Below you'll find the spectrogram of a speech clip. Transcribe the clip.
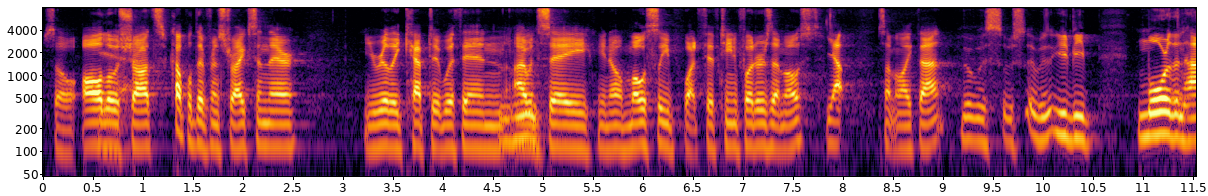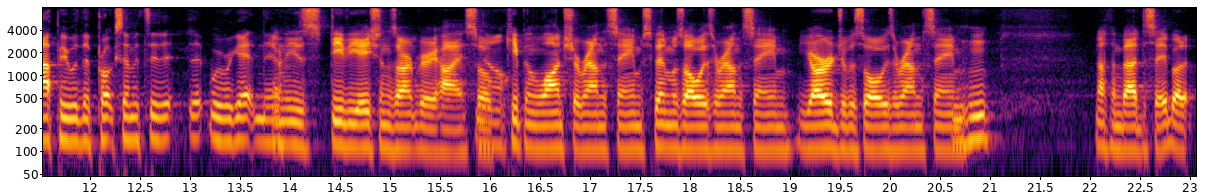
So all those shots, a couple different strikes in there. You really kept it within, Mm-hmm. I would say, you know, mostly what 15 footers at most, Yep. something like that. It was, it was, it was, you'd be more than happy with the proximity that, that we were getting there. And these deviations aren't very high, so No. keeping the launch around the same, spin was always around the same, yardage was always around the same. hmm Nothing bad to say about it.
